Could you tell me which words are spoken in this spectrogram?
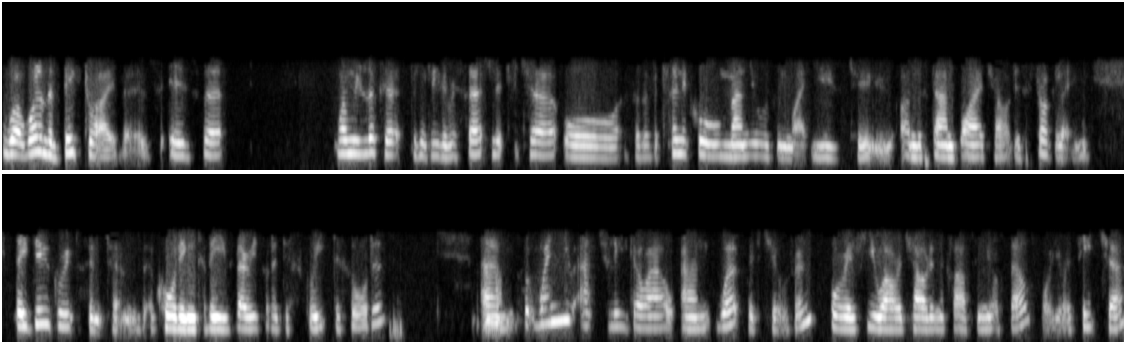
well, one of the big drivers is that when we look at particularly the research literature or sort of the clinical manuals we might use to understand why a child is struggling, they do group symptoms according to these very sort of discrete disorders. Um, but when you actually go out and work with children, or if you are a child in the classroom yourself or you're a teacher,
